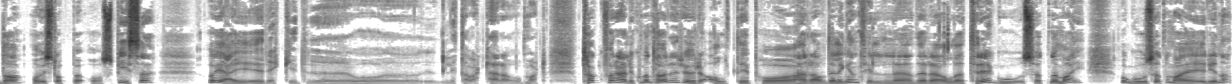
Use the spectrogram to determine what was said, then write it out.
Da må vi stoppe å spise, og jeg rekker eh, og litt av hvert her, åpenbart. Takk for herlige kommentarer. Hører alltid på herreavdelingen til eh, dere alle tre. God 17. mai. Og god 17. mai, Rina.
